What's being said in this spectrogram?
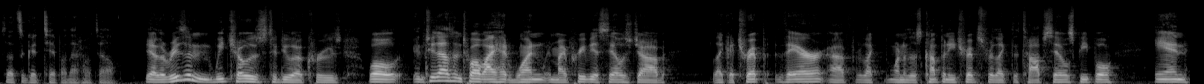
So that's a good tip on that hotel. Yeah, the reason we chose to do a cruise, well, in 2012, I had one in my previous sales job, like a trip there uh, for like one of those company trips for like the top salespeople. And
